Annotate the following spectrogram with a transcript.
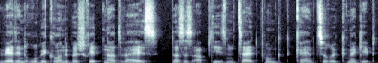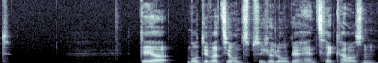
Wer den Rubikon überschritten hat, weiß, dass es ab diesem Zeitpunkt kein Zurück mehr gibt. Der Motivationspsychologe Heinz Heckhausen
